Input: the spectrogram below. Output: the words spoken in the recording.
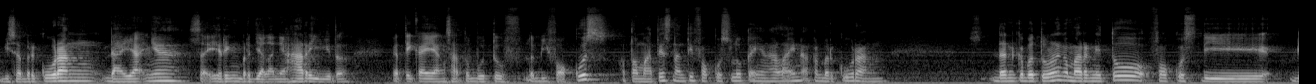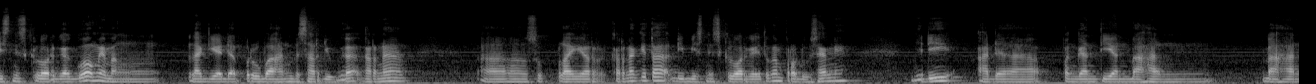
bisa berkurang dayanya seiring berjalannya hari gitu. Ketika yang satu butuh lebih fokus otomatis nanti fokus lu ke yang hal lain akan berkurang. Dan kebetulan kemarin itu fokus di bisnis keluarga gue memang lagi ada perubahan besar juga karena uh, supplier karena kita di bisnis keluarga itu kan produsen ya. Jadi ada penggantian bahan bahan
